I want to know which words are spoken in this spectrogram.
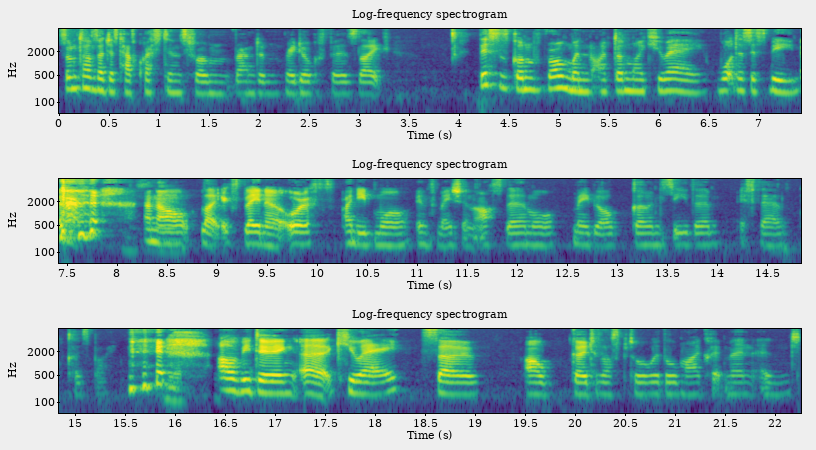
sometimes I just have questions from random radiographers like, this has gone wrong when I've done my QA. What does this mean? and I'll like explain it, or if I need more information, ask them, or maybe I'll go and see them if they're close by. I'll be doing a QA, so I'll go to the hospital with all my equipment and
